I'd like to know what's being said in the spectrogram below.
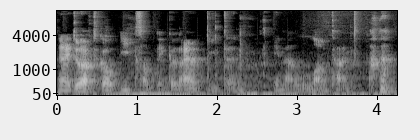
And I do have to go eat something because I haven't eaten in a long time.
